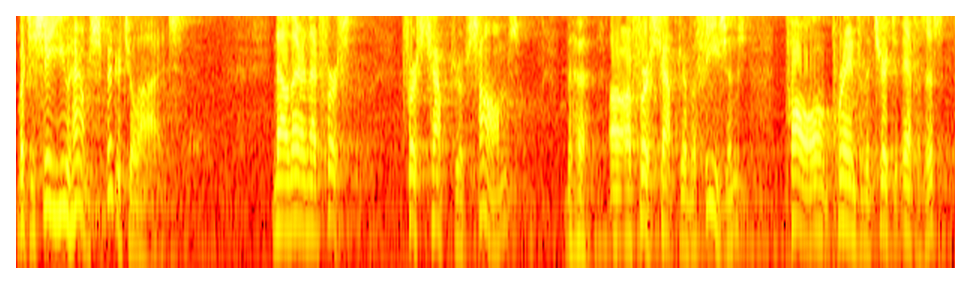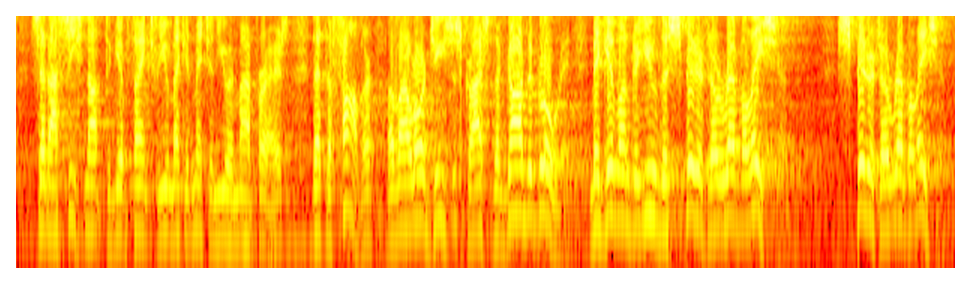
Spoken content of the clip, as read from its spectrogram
But you see, you have spiritual eyes. Now, there in that first, first chapter of Psalms, the uh, first chapter of Ephesians, Paul praying for the church at Ephesus, said, I cease not to give thanks for you, making mention of you in my prayers, that the Father of our Lord Jesus Christ, the God of glory, may give unto you the spirit of revelation. Spirit of revelation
